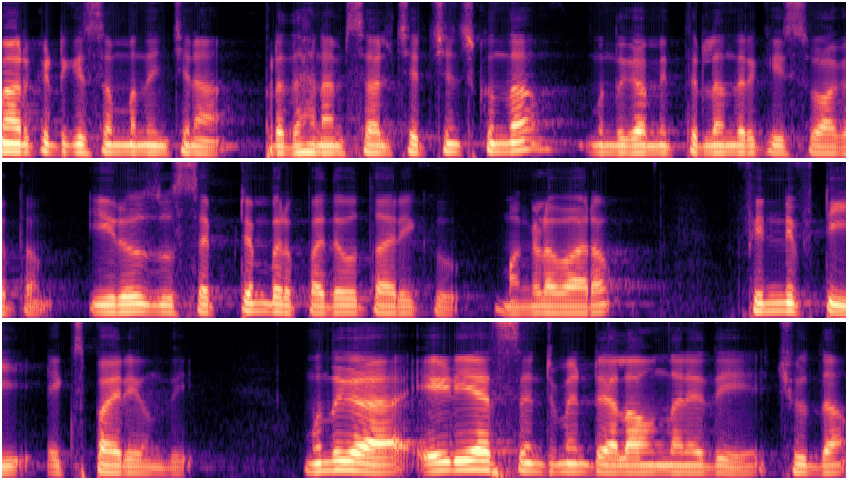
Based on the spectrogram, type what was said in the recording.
మార్కెట్కి సంబంధించిన ప్రధాన అంశాలు చర్చించుకుందాం. ముందుగా మిత్రులందరికీ స్వాగతం. ఈరోజు సెప్టెంబర్ పదవ తారీఖు మంగళవారం. ఫిన్ నిఫ్టీ ఎక్స్పైరీ ఉంది. ముందుగా ఏడిఆర్ సెంటిమెంట్ ఎలా ఉందనేది చూద్దాం.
